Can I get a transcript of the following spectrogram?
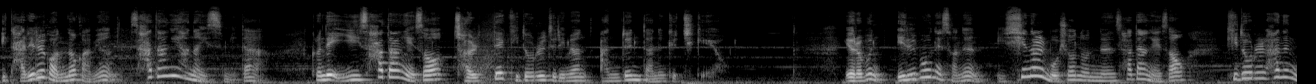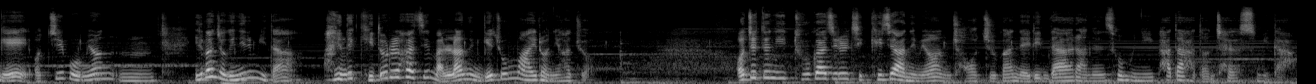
이 다리를 건너가면 사당이 하나 있습니다. 그런데 이 사당에서 절대 기도를 드리면 안 된다는 규칙이에요. 여러분, 일본에서는 이 신을 모셔놓는 사당에서 기도를 하는 게 어찌 보면 음, 일반적인 일입니다. 아 근데 기도를 하지 말라는 게 좀 아이러니하죠. 어쨌든 이 두 가지를 지키지 않으면 저주가 내린다라는 소문이 바다하던 차였습니다.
